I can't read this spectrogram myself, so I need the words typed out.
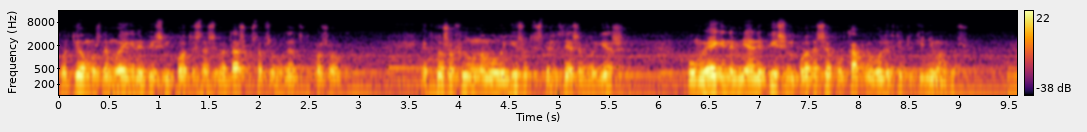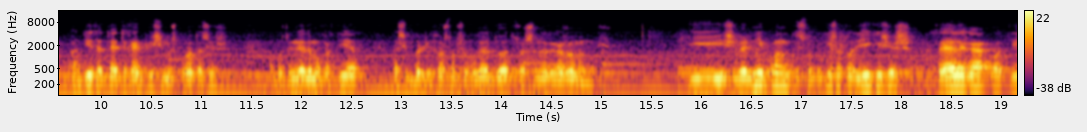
Ποτέ όμως δεν μου έγινε επίσημη πρόταση να συμμετάσχω στα ψηφοδέλτια του Πασόκ. Εκτός οφείλω να ομολογήσω τις τελευταίες εκλογές που μου έγινε μια ανεπίσημη πρόταση από κάποιο βολευτή του κινήματος. Αντίθετα, έτυχα επίσημες πρόταση από τη Νέα Δημοκρατία να συμπεριληφθώ στο ψηφοδέλτιό της ως συνεργαζόμενος. Η σημερινή εικόνα της τοπικής αυτοδιοίκησης θα έλεγα ότι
